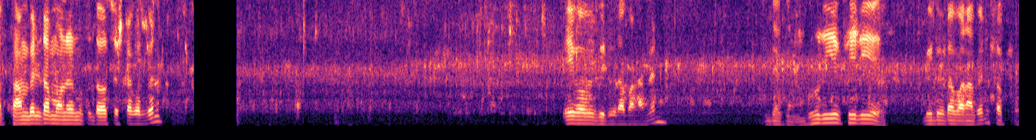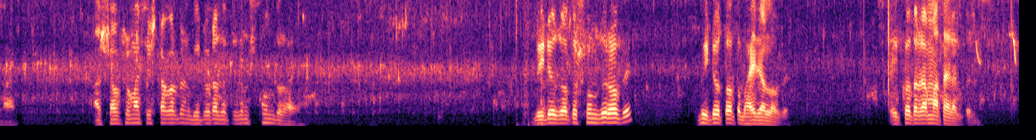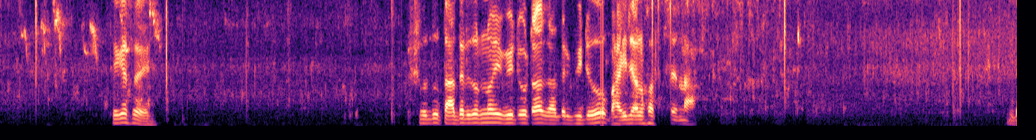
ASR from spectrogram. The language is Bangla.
আর থাম্বেলটা মনের মতো দেওয়ার চেষ্টা করবেন। এইভাবে ভিডিওটা বানাবেন। দেখেন, ঘুরিয়ে ফিরিয়ে ভিডিওটা বানাবেন সব সময় আর সব সময় চেষ্টা করবেন ভিডিওটা যতক্ষণ সুন্দর হয়। ভিডিও যত সুন্দর হবে, ভিডিও তত ভাইরাল হবে। এই কথাটা মাথায় রাখবেন। ঠিক আছে? শুধু তাদের জন্যই ভিডিওটা, যাদের ভিডিও ভাইরাল হচ্ছে না।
